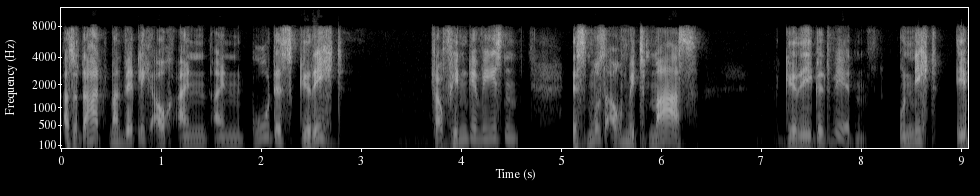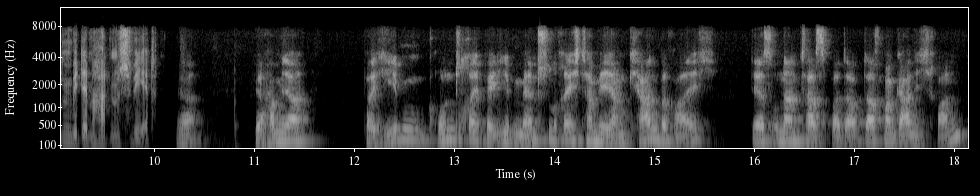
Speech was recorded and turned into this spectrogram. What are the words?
also da hat man wirklich auch ein, ein gutes Gericht darauf hingewiesen, es muss auch mit Maß geregelt werden und nicht eben mit dem harten Schwert. Ja, wir haben ja bei jedem Grundrecht, bei jedem Menschenrecht haben wir ja einen Kernbereich, der ist unantastbar, da darf man gar nicht ran.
